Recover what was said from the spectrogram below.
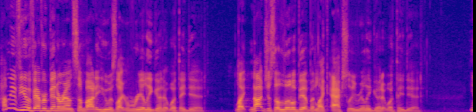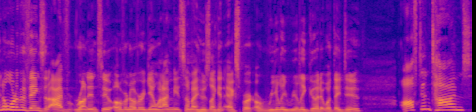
how many of you have ever been around somebody who was like really good at what they did? Like not just a little bit, but like actually really good at what they did. You know, one of the things that I've run into over and over again when I meet somebody who's like an expert or really, really good at what they do, oftentimes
